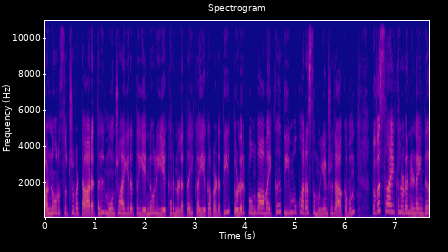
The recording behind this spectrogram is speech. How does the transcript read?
அன்னூர் சுற்றுவட்டாரத்தில் மூன்றாயிரத்து எண்ணூறு ஏக்கர் நிலத்தை கையகப்படுத்தி தொழிற்பூங்கா அமைக்க திமுக அரசு முயன்றதாகவும் விவசாயிகளுடன் இணைந்து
